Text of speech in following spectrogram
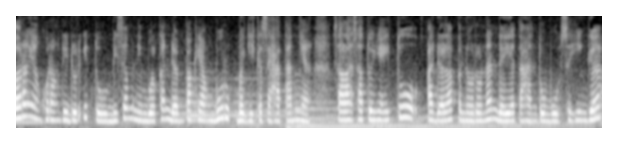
Orang yang kurang tidur itu bisa menimbulkan dampak yang buruk bagi kesehatannya. Salah satunya itu adalah penurunan daya tahan tubuh sehingga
